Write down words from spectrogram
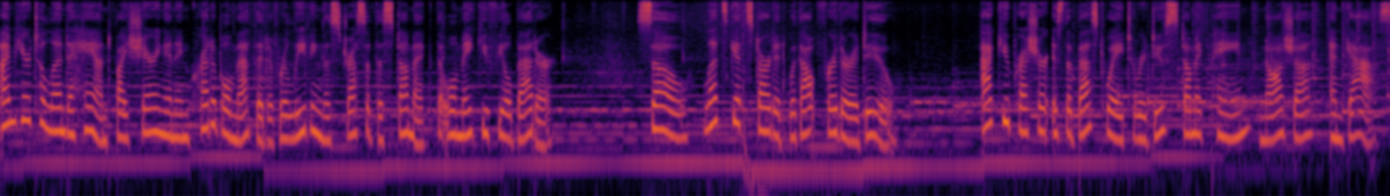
I'm here to lend a hand by sharing an incredible method of relieving the stress of the stomach that will make you feel better. So, let's get started without further ado. Acupressure is the best way to reduce stomach pain, nausea, and gas.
